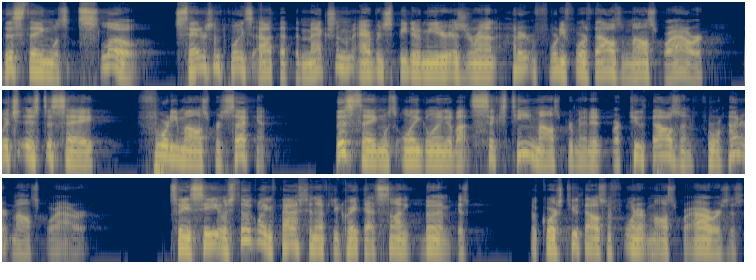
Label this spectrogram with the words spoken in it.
this thing was slow. Sanderson points out that the maximum average speed of a meteor is around 144,000 miles per hour, which is to say 40 miles per second. This thing was only going about 16 miles per minute or 2,400 miles per hour. So you see, it was still going fast enough to create that sonic boom because, of course, 2,400 miles per hour is,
